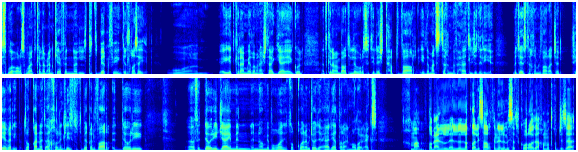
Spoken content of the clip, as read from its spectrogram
أسبوع ورا أسبوع نتكلم عن كيف إن التطبيق في إنجلترا سيء. وايد كلام أيضا من هاشتاج جاية يقول أتكلم عن مباراة الليفر سيتي ليش تحط فار إذا ما تستخدمه في الحالات الجدلية؟ متى يستخدم الفار أجل؟ شيء غريب توقعنا تأخر الإنجليزي تطبيق الفار الدوري آه، في الدوري جاي من إنهم يبغون يطبقونه بجودة عالية طلع الموضوع العكس خمام. طبعا اللقطة اللي صارت انه لمست الكره داخل منطقة جزاء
